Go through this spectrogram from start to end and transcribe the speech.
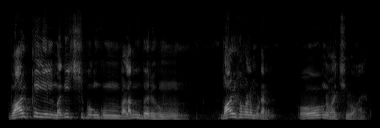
வாழ்க்கையில் மகிழ்ச்சி பொங்கும் வளம் பெருகும். வாழ்க வளமுடன். ஓம் நமச்சிவாயம்.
